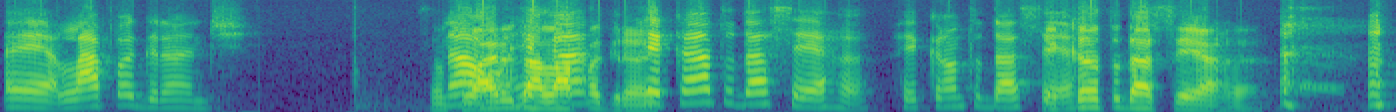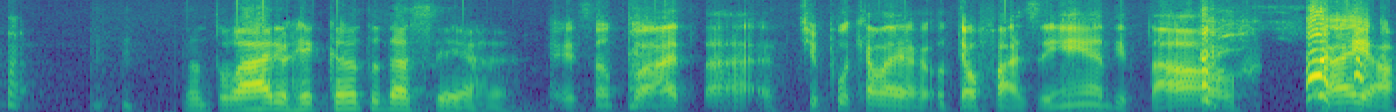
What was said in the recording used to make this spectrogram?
é, Lapa Grande. Santuário Não, da Lapa Grande. Recanto da Serra. Recanto da Serra. Recanto da Serra. santuário Recanto da Serra. É, santuário tá tipo aquela hotel fazenda e tal. Aí, ó.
